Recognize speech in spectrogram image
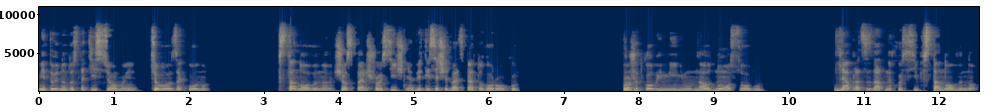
відповідно до статті 7 цього закону, встановлено, що з 1 січня 2025 року прожитковий мінімум на одну особу для працездатних осіб встановлено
